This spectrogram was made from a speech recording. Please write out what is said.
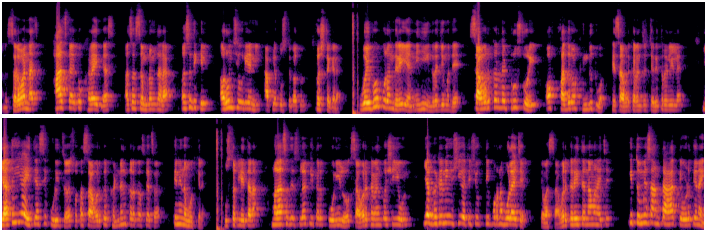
आणि सर्वांनाच हाच काय तो खरा इतिहास असा संभ्रम झाला असं देखील अरुण शौरी यांनी आपल्या पुस्तकातून स्पष्ट केलंय वैभव पुरंदरे यांनीही इंग्रजीमध्ये Savarkar the true story of father of Hindutva हे सावरकरांचं चरित्र लिहिलं आहे यातही या ऐतिहासिक उडीचं स्वतः सावरकर खंडन करत असल्याचं त्यांनी नमूद केलंय. पुस्तक लिहिताना मला असं दिसलं की तर कोणी लोक सावरकरांपाशी येऊन या घटनेविषयी अतिशयोक्तीपूर्ण बोलायचे. तेव्हा सावरकरही त्यांना म्हणायचे की तुम्ही सांगता आहात तेवढं ते नाही.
